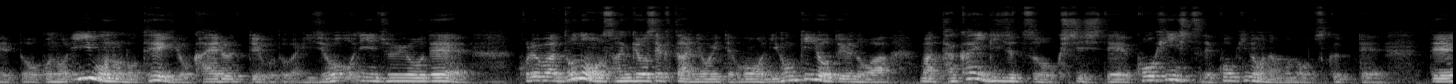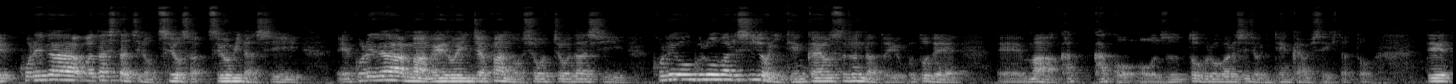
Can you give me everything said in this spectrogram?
えっと、このいいものの定義を変えるっていうことが非常に重要で、これはどの産業セクターにおいても日本企業というのは、まあ、高い技術を駆使して高品質で高機能なものを作ってでこれが私たちの強さ強みだしこれがまあメイドインジャパンの象徴だしこれをグローバル市場に展開をするんだということで、えーまあ過去ずっとグローバル市場に展開をしてきたと。で、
